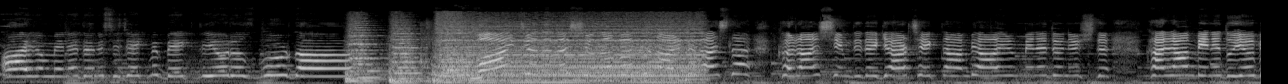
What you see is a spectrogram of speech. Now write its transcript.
Iron Man'e dönüşecek mi? Bekliyoruz burada. Vay canına şuna bakın arkadaşlar. Karan şimdi de gerçekten bir Iron Man'e dönüştü. Karan beni duyabiliyor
